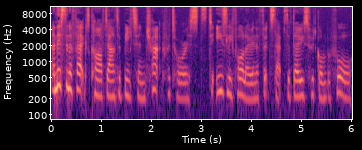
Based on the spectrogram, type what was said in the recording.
And this, in effect, carved out a beaten track for tourists to easily follow in the footsteps of those who had gone before.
